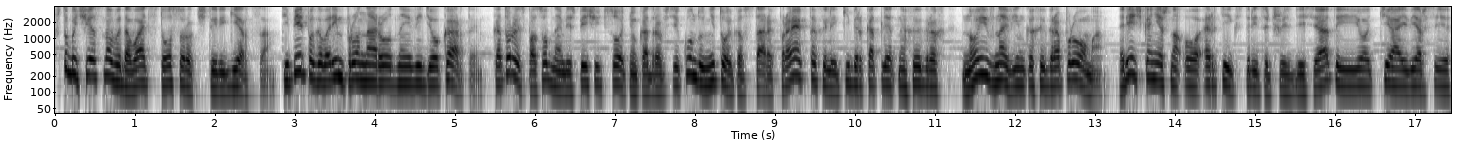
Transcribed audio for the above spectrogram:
чтобы честно выдавать 144 Гц. Теперь поговорим про народные видеокарты, которые способны обеспечить сотню кадров в секунду не только в старых проектах или киберкотлетных играх, но и в новинках игропрома. Речь, конечно, о RTX 3060 и ее TI-версии,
